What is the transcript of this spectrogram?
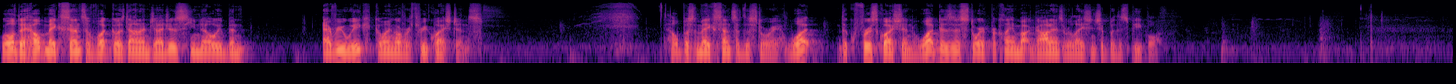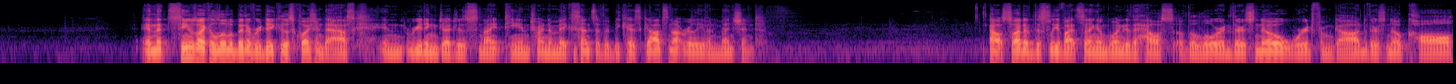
Well, to help make sense of what goes down in Judges, you know we've been every week going over three questions. Help us make sense of the story. What the first question, what does this story proclaim about God and his relationship with his people? And that seems like a little bit of a ridiculous question to ask in reading Judges 19, trying to make sense of it, because God's not really even mentioned outside of this Levite saying, I'm going to the house of the Lord, there's no word from God. There's no call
